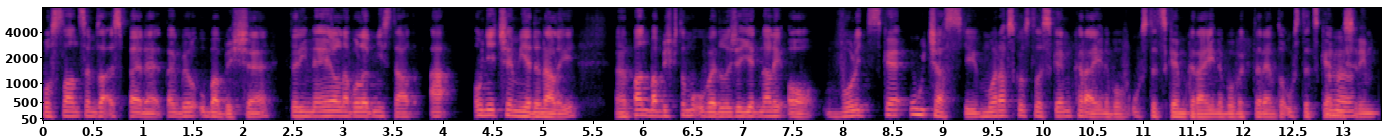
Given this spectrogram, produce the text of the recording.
poslancem za SPD, tak byl u Babiše, který nejel na volební stát a o něčem jednali. Eh, pan Babiš k tomu uvedl, že jednali o voličské účasti v Moravskosleském kraji, nebo v Ústeckém kraji, nebo ve kterém to Ústeckém, Aha. myslím.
